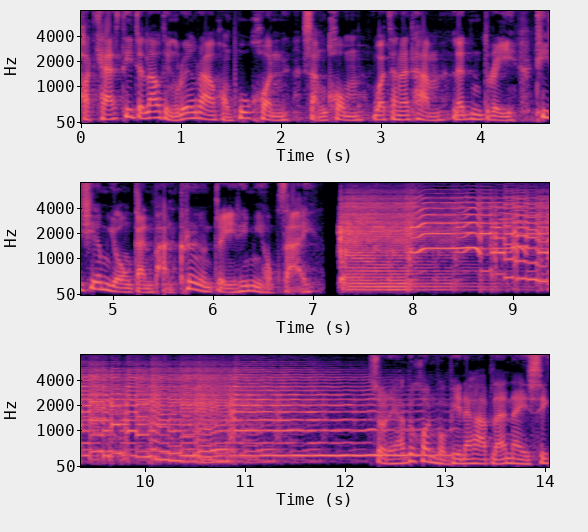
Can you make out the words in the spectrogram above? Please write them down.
Podcast ที่จะเล่าถึงเรื่องราวของผู้คน สังคม วัฒนธรรม และดนตรีที่เชื่อมโยงกันผ่านเครื่องดนตรีที่มีหกสาย วัสดีครับทุกคนผมพีนะครับ และใน Six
